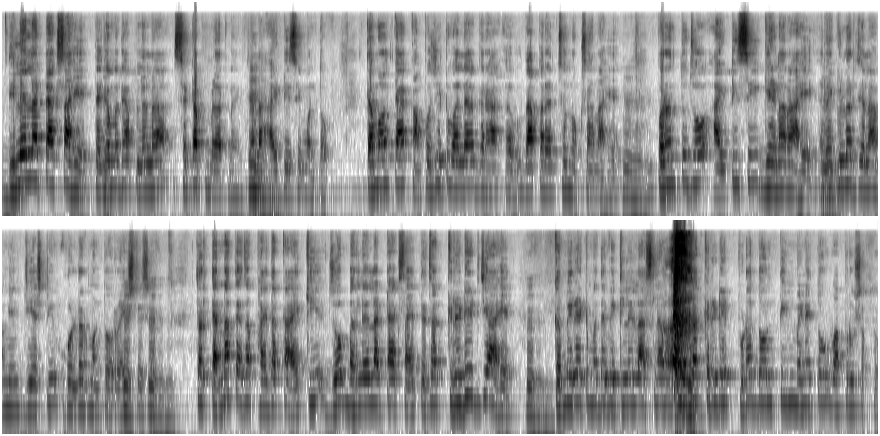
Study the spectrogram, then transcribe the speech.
दिलेला टॅक्स आहे त्याच्यामध्ये आपल्याला सेटअप मिळत नाही ज्याला हम्म. आय टी सी म्हणतो त्यामुळे त्या कंपोजिटवाल्या ग्राहक व्यापाऱ्यांचं नुकसान आहे. परंतु जो आय टी सी घेणारा आहे रेग्युलर ज्याला आम्ही जी एस टी होल्डर म्हणतो रजिस्ट्रेशन. तर त्यांना त्याचा फायदा काय की जो भरलेला टॅक्स आहे त्याचा क्रेडिट जे आहे. कमी रेटमध्ये विकलेला असल्यामुळे त्याचा क्रेडिट पुढं दोन तीन महिने तो वापरू शकतो.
